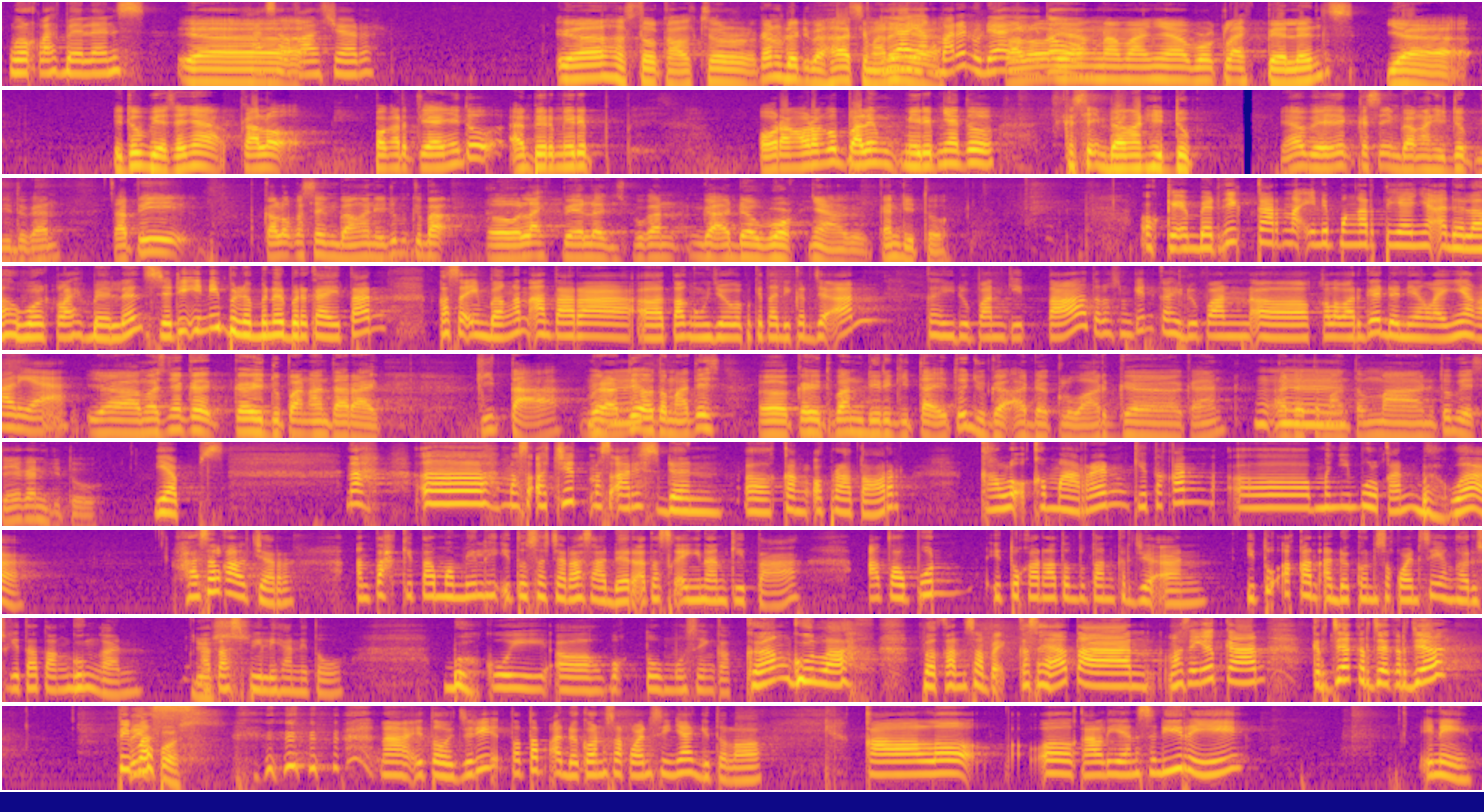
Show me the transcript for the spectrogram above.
Work life balance, hustle Ya, culture. ya hostel culture kan udah dibahas kemarin Iya, ya. yang kemarin udah, Kalau yang itu. yang namanya work life balance, ya itu biasanya kalau pengertiannya itu hampir mirip orang-orang tuh paling miripnya tuh keseimbangan hidup. Ya biasanya keseimbangan hidup gitu kan. Tapi kalau keseimbangan hidup cuma uh, life balance bukan nggak ada worknya kan gitu. Oke, berarti karena ini pengertiannya adalah work life balance, jadi ini benar-benar berkaitan keseimbangan antara eh, tanggung jawab kita di kerjaan, kehidupan kita, terus mungkin kehidupan eh, keluarga dan yang lainnya kali ya. Ya, maksudnya ke kehidupan antara kita berarti otomatis eh, kehidupan diri kita itu juga ada keluarga kan, ada teman-teman itu biasanya kan gitu. Yaps. Nah, eh Mas Ocit, Mas Aris dan eh, Kang Operator, kalau kemarin kita kan eh, menyimpulkan bahwa hasil culture entah kita memilih itu secara sadar atas keinginan kita ataupun itu karena tuntutan kerjaan, itu akan ada konsekuensi yang harus kita tanggung kan Yes. atas pilihan itu. Buh kui eh, waktu musim keganggu lah, bahkan sampai kesehatan. Masih ingat kan? Kerja kerja kerja. Tipes. nah itu jadi tetap ada konsekuensinya gitu loh kalau eh, kalian sendiri ini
